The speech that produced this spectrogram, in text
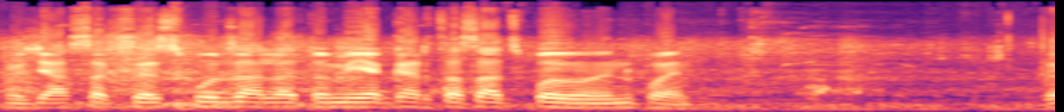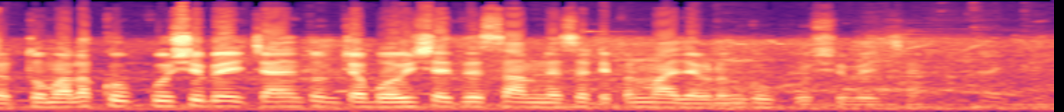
म्हणजे सक्सेसफुल झाला तुम्ही या घरचा साज पळवून पण. तर तुम्हाला खूप खुशी शुभेच्छा आणि तुमच्या भविष्यातील सामन्यासाठी पण माझ्याकडून खूप खुशी शुभेच्छा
